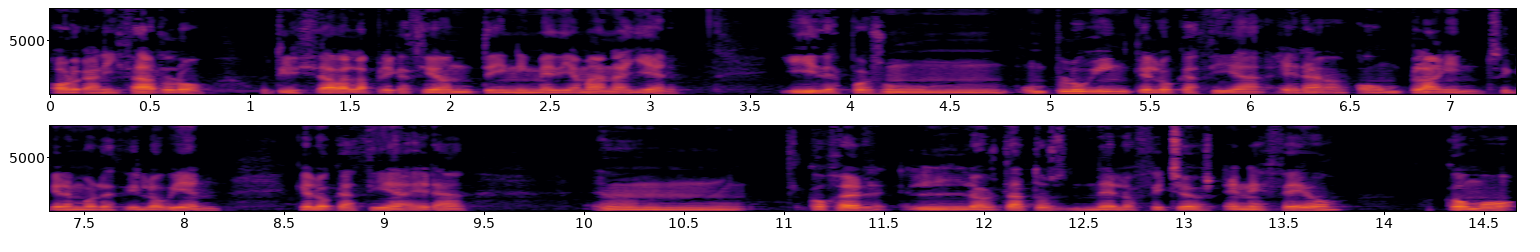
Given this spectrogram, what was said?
organizarlo, utilizaba la aplicación Tiny Media Manager y después un, un, plugin que lo que hacía era, o un plugin, si queremos decirlo bien, que lo que hacía era um, coger los datos de los ficheros NFO como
